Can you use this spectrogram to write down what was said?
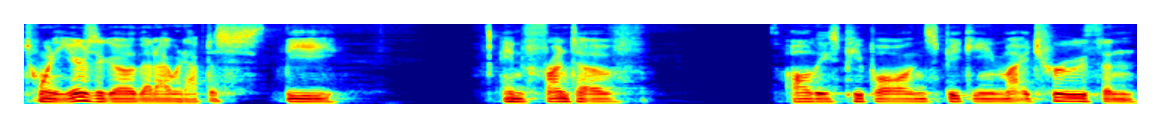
20 years ago that I would have to be in front of all these people and speaking my truth and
